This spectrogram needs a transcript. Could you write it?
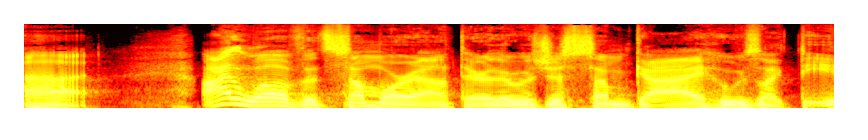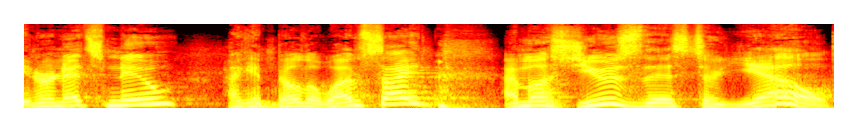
I love that somewhere out there there was just some guy who was like, the internet's new. I can build a website. I must use this to yell.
